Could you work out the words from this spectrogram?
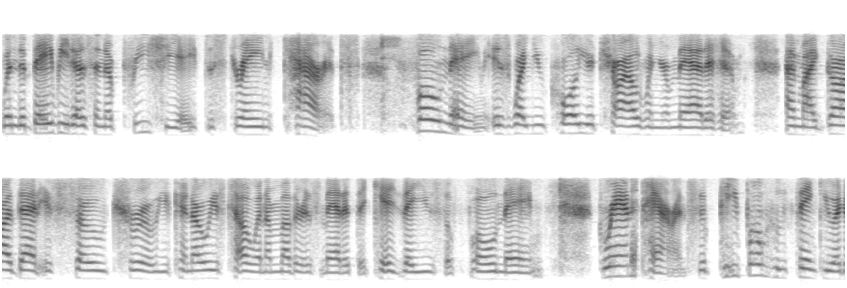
when the baby doesn't appreciate the strained carrots full name is what you call your child when you're mad at him. And my God, that is so true. You can always tell when a mother is mad at the kid, they use the full name. Grandparents, the people who think your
